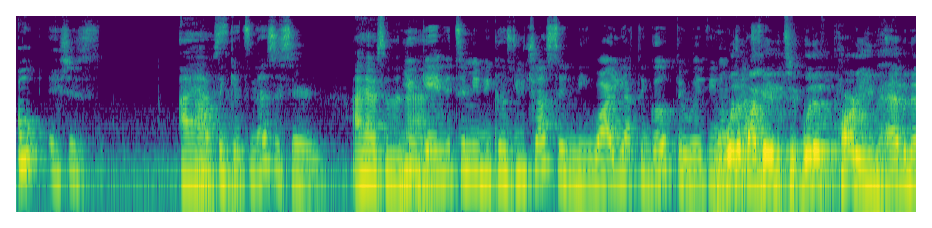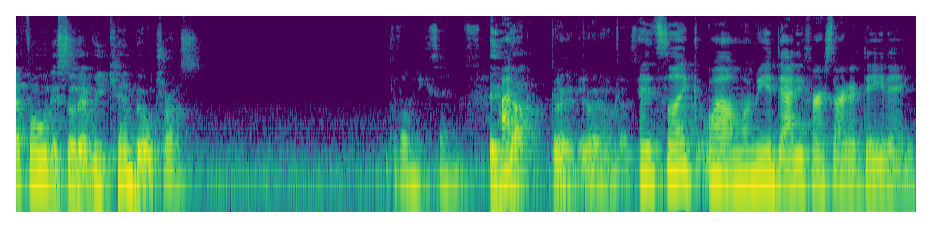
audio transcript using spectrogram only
Oh, It's just. I I don't have. think some- it's necessary. I have something. to You add. gave it to me because you trusted me. Why you have to go through it if you But don't what if I trust gave it to? You? What if part of you having that phone is so that we can build trust? That don't make sense. It I- got, go It- ahead, it go ahead. really honey. doesn't. It's like well, when me and Daddy first started dating.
